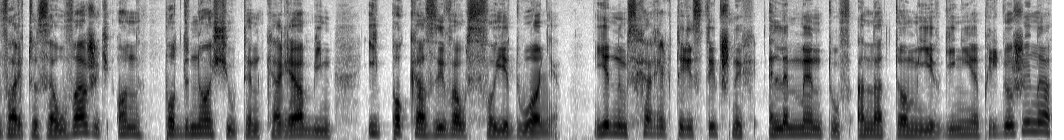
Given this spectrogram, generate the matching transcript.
warto zauważyć, on podnosił ten karabin i pokazywał swoje dłonie. Jednym z charakterystycznych elementów anatomii Jewgenija Prigorzyna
